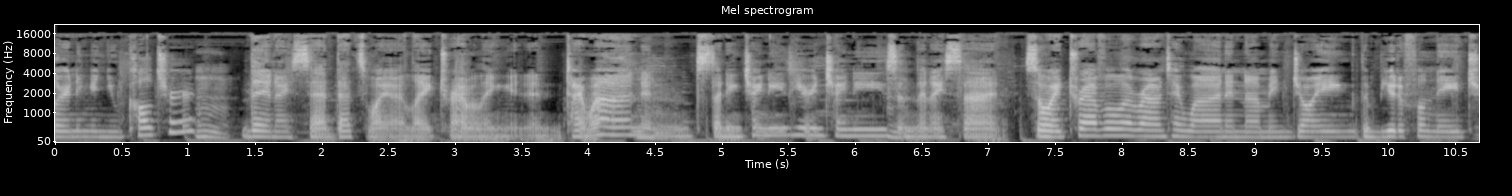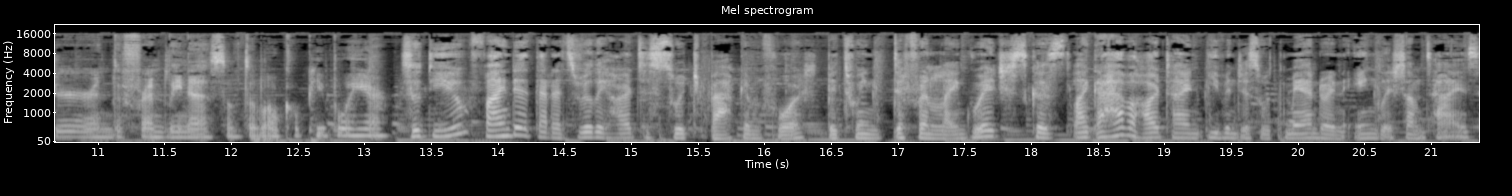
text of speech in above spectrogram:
learning a new culture. Mm. Then I said that's why I like traveling in, in Taiwan mm. and studying Chinese here in Chinese. And mm. then I said, so I travel around Taiwan and I'm enjoying the beautiful nature and the friendliness of the local people here. So do you find it that it's really hard to switch back and forth between different languages? Because like I have a hard time even just with Mandarin English sometimes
